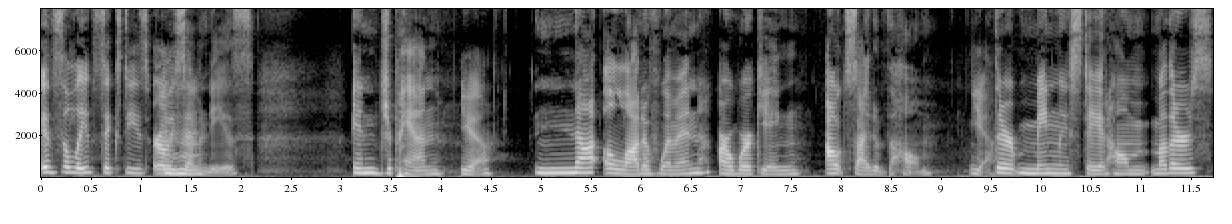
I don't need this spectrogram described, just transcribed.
it's the late 60s, early 70s. In Japan, Yeah. not a lot of women are working outside of the home Yeah. they're mainly stay at home mothers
